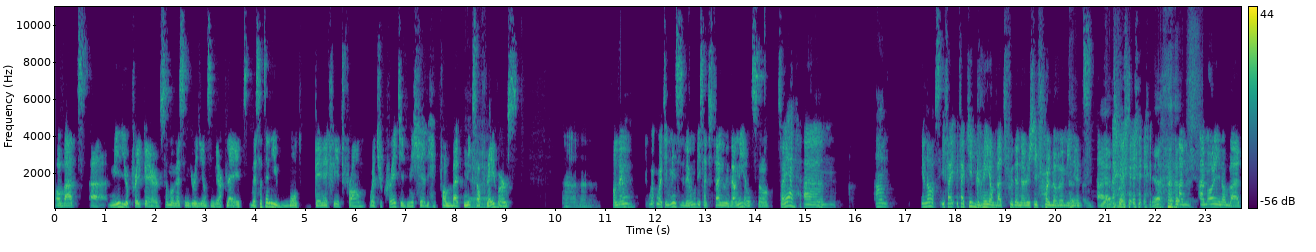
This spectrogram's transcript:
of that uh, meal you prepared, some of those ingredients in their plate. They certainly won't benefit from what you created initially, from that mix yeah. of flavors. Uh, and they won't, what it means is they won't be satisfied with their meal. So, so yeah, um, yeah. Um, you know, if I if I keep going on that food analogy for another minute, uh, yeah, yeah. I'm I'm all in on that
